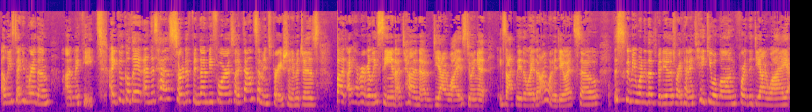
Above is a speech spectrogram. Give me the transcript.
at least I can wear them on my feet. I googled it and this has sort of been done before so I found some inspiration images but I haven't really seen a ton of DIYs doing it exactly the way that I want to do it, so this is going to be one of those videos where I kind of take you along for the DIY.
